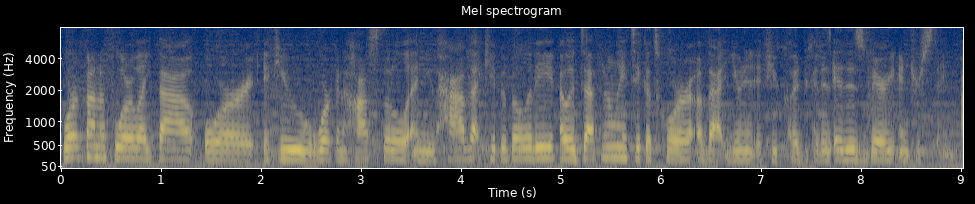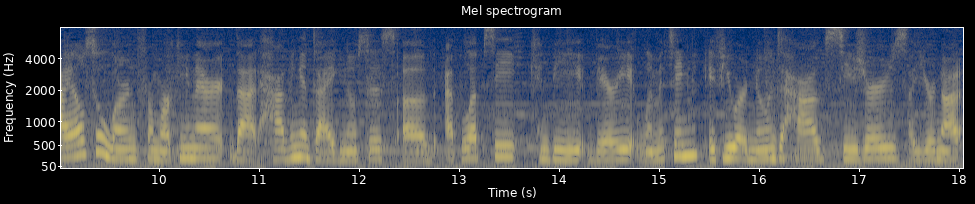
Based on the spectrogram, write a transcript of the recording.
work on a floor like that, or if you work in a hospital and you have that capability, I would definitely take a tour of that unit if you could because it is very interesting. I also learned from working there that having a diagnosis of epilepsy can be very limiting. If you are known to have seizures, uh, you're not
